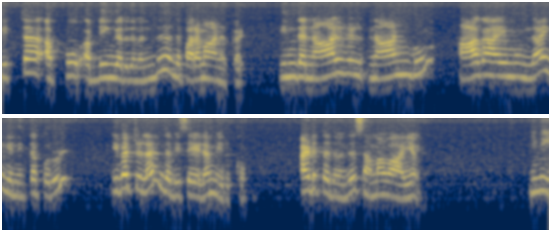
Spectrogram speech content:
நித்த அப்பு அப்படிங்கிறது வந்து அந்த பரமாணுக்கள். இந்த நாள்கள் நான்கும் ஆகாயமும் தான் இங்க நித்த பொருள். இவற்றுல இந்த விசேடம் இருக்கும். அடுத்தது வந்து சமவாயம். இனி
